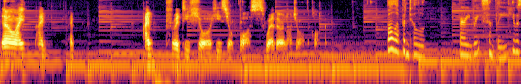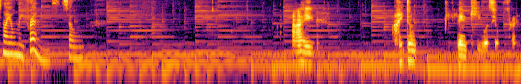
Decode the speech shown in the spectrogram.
No, I, I, I, I'm pretty sure he's your boss, whether or not you're on the clock. Well, up until very recently, he was my only friend. So I, I don't think he was your friend.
